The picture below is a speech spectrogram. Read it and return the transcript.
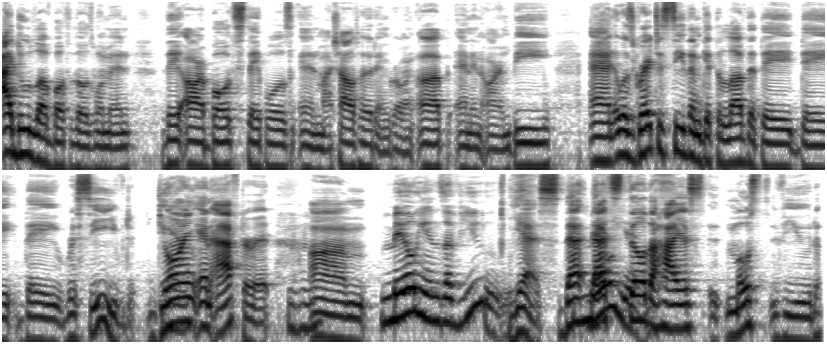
I do love both of those women. They are both staples in my childhood and growing up, and in R and B. And it was great to see them get the love that they they they received during and after it. Mm-hmm. Um, Millions of views. yes, that that's still the highest, most viewed,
